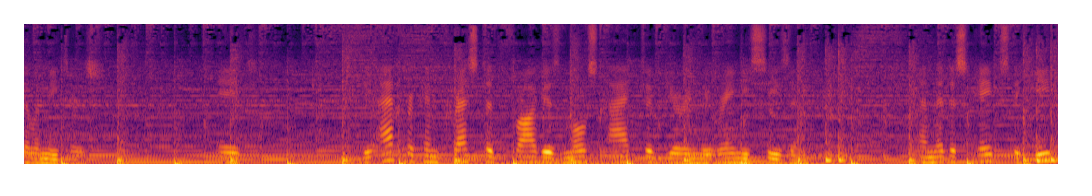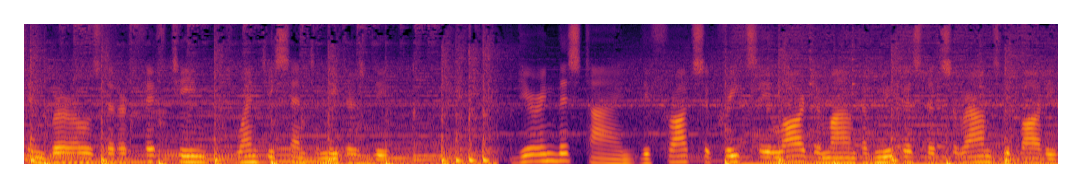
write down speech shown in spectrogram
kilometers. 8. The African crested frog is most active during the rainy season. And it escapes the heat in burrows that are 15-20 centimeters deep. During this time, the frog secretes a large amount of mucus that surrounds the body,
